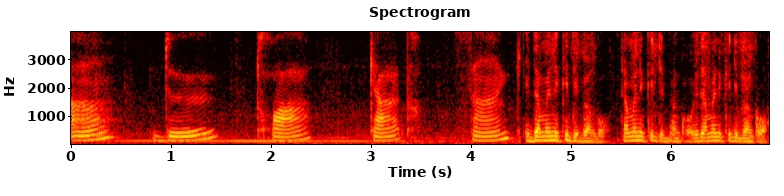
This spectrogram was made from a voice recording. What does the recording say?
1, 2, 3, 4, 5. idamani kiti benko idamani kiti benko idamani kiti benko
